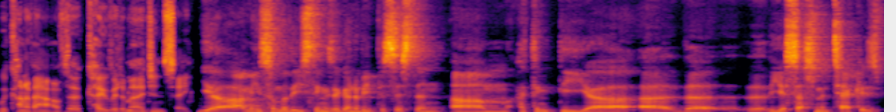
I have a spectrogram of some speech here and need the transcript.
we're kind of out of the COVID emergency? Yeah, I mean, some of these things are going to be persistent. Um, I think the, uh, uh, the, the the assessment tech is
